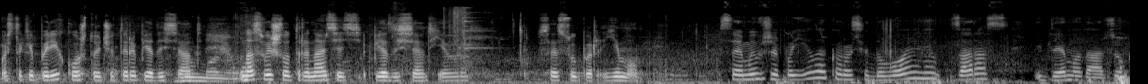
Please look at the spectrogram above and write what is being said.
ось такий пиріг коштує 4,50. У нас вийшло 13,50 євро. Все супер, їмо. Все, ми вже поїли, коротше, довольні. Зараз йдемо далі.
